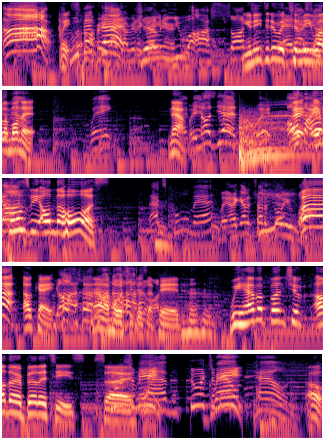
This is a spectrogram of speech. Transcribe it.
Ah! Wait. Who did I that? got rid of Jelly, you are such You need to do it to me while I'm on it. Wait, Now. Wait, not yet. Wait. Oh Hey, my it god. pulls me on the horse. That's cool, man. Wait, I gotta try to throw you. far. Ah! Okay. Gosh. Now my horsey Gosh. disappeared. we have a bunch of other abilities, Do it so. to me. Do it to ground me. pound. Oh.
